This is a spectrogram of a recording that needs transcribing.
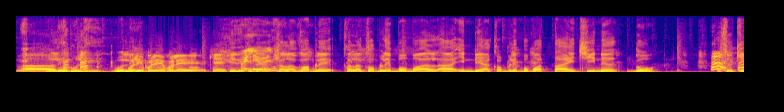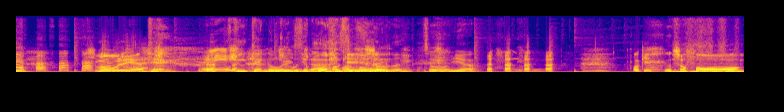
Uh, Boleh, boleh, boleh. Boleh, boleh, boleh. Okay. Kita, kita boleh. kalau kau boleh kalau kau boleh berbual uh, India, kau boleh berbual Thai, China, go. It's okay. Semua boleh eh? Can. Boleh. Still can, no worries. Semua okay, boleh so-? So yeah. Okay, so for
